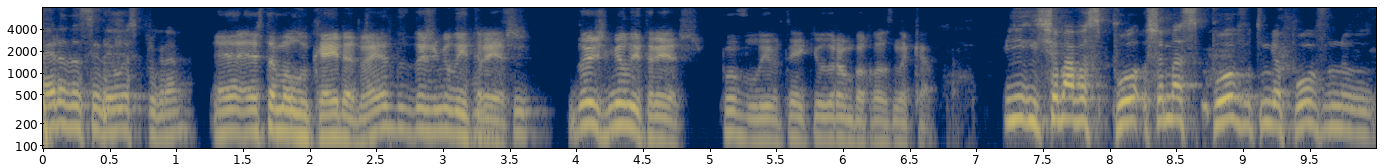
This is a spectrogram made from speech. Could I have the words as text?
era da CDU esse programa? é Esta maluqueira, não é? De 2003. Sim. 2003. 2003. Povo Livre tem aqui o Durão Barroso na capa. E, e chamava-se povo, chama-se povo, tinha povo no.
